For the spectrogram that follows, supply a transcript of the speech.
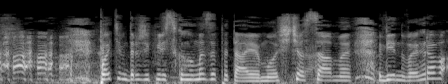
Потім Держипільського ми запитаємо, що саме він виграв.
